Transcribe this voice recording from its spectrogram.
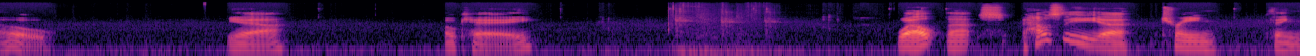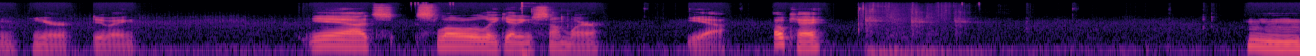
Oh. Yeah. Okay. Well, that's... How's the uh, train thing here doing? Yeah, it's slowly getting somewhere. Yeah. Okay. Hmm.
